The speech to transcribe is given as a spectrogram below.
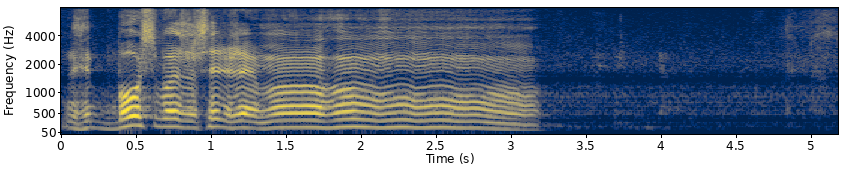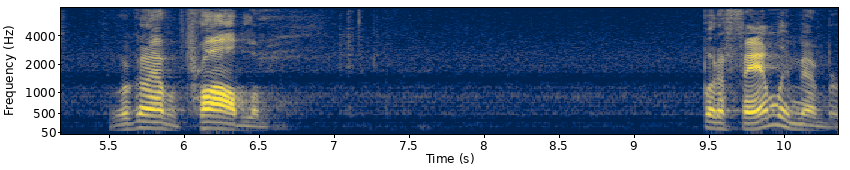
Most of us are sitting there saying, mm-hmm. we're going to have a problem. But a family member,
